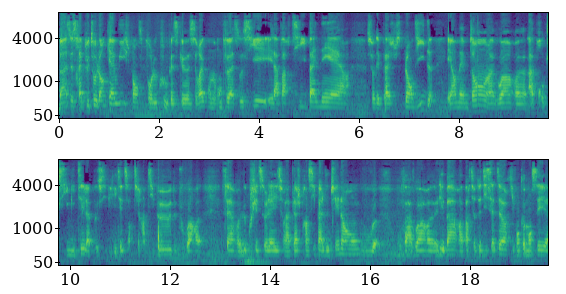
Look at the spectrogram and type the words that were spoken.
Bah, ce serait plutôt Langkawi, je pense, pour le coup, parce que c'est vrai qu'on peut associer et la partie balnéaire sur des plages splendides et en même temps avoir euh, à proximité la possibilité de sortir un petit peu, de pouvoir euh, faire le coucher de soleil sur la plage principale de Chenang où euh, on va avoir les bars à partir de 17h qui vont commencer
